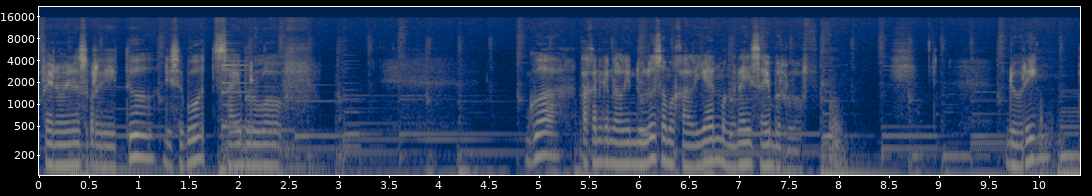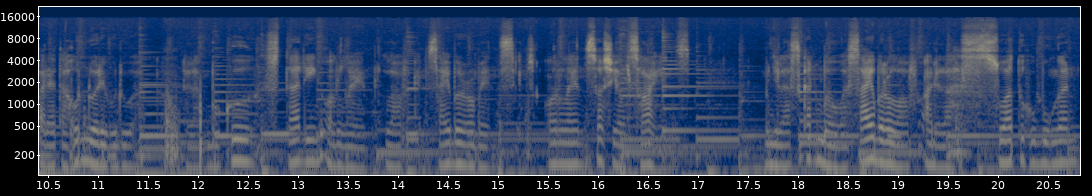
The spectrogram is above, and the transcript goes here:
fenomena seperti itu disebut cyber love gue akan kenalin dulu sama kalian mengenai cyber love Doring pada tahun 2002 dalam buku Studying Online Love and Cyber Romance in Online Social Science menjelaskan bahwa cyber love adalah suatu hubungan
